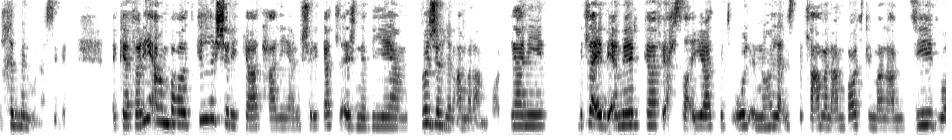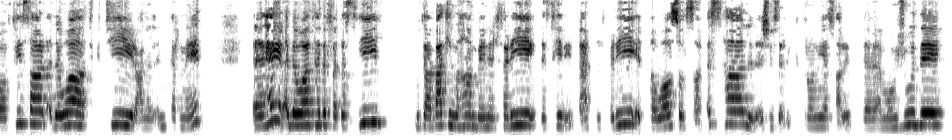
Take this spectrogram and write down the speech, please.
الخدمة المناسبة. كفريق عن بعد كل الشركات حاليا الشركات الأجنبية عم تتوجه للعمل عن بعد. يعني بتلاقي بأمريكا في إحصائيات بتقول إنه هلأ نسبة العمل عن بعد كل ما عم تزيد وفي صار أدوات كثير على الإنترنت. آه، هاي الأدوات هدفها تسهيل متابعة المهام بين الفريق تسهيل إدارة الفريق التواصل صار أسهل الأجهزة الإلكترونية صارت موجودة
